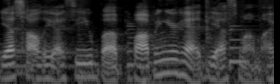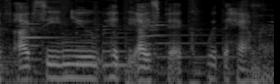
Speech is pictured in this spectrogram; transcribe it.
Yes, Holly, I see you bob- bobbing your head. Yes, Mom, I've, I've seen you hit the ice pick with the hammer.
